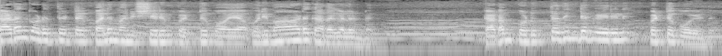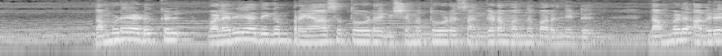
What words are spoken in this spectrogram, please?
കടം കൊടുത്തിട്ട് പല മനുഷ്യരും പെട്ടുപോയ ഒരുപാട് കഥകളുണ്ട്. കടം കൊടുത്തതിന്റെ പേരിൽ പെട്ടുപോയത്. നമ്മുടെ അടുക്കൽ വളരെയധികം പ്രയാസത്തോടെ വിഷമത്തോടെ സങ്കടം വന്ന് പറഞ്ഞിട്ട് നമ്മൾ അവരെ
